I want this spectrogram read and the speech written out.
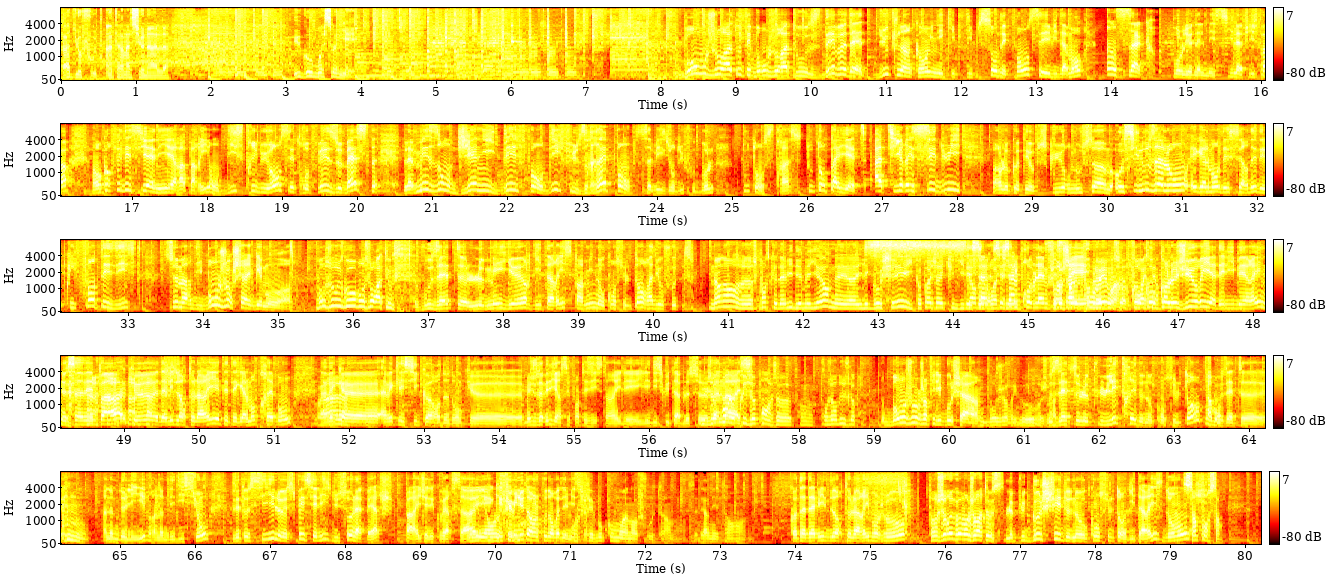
Radio Foot International, Hugo Moissonnier. Bonjour à toutes et bonjour à tous. Des vedettes, du clinquant, une équipe type sans défense et évidemment un sacre pour Lionel Messi. La FIFA a encore fait des siennes hier à Paris en distribuant ses trophées The Best. La maison Gianni défend, diffuse, répand sa vision du football tout en strass, tout en paillettes. Attiré, séduit par le côté obscur, nous sommes. Aussi, nous allons également décerner des prix fantaisistes ce mardi. Bonjour, cher Guémour. Bonjour Hugo, bonjour à tous. Vous êtes le meilleur guitariste parmi nos consultants radio foot. Non, non, je pense que David est meilleur, mais euh, il est gaucher, il peut pas jouer avec une guitare C'est ça, de droitier. c'est ça le problème. Faut Quand, pas le j'ai- prouver, moi. quand- le jury a délibéré, il ne savait pas que David Lortolari était également très bon Voilà. avec, euh, avec les six cordes. Donc, euh, mais je vous avais dit, hein, c'est fantaisiste, hein, il, est, il est discutable ce Mais je prends palmarès. prix, je prends. je- pour aujourd'hui, je le prends. Bonjour Jean-Philippe Bouchard. Bonjour Hugo, bonjour. Vous êtes le plus lettré de nos consultants. Ah bon Vous êtes euh, un homme de livres, un homme d'édition. Vous êtes aussi le spécialiste du saut à la perche. Pareil, j'ai découvert ça il y on a le quelques minutes avant le coup d'envoi de On le l'émission. fait beaucoup moins dans le foot hein, ces derniers temps. Quant à David Lortolari, bonjour. Bonjour Hugo, bonjour à tous. Le plus gaucher de nos consultants guitaristes, donc, 100%.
